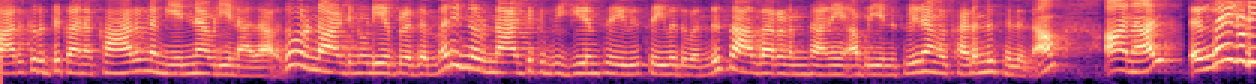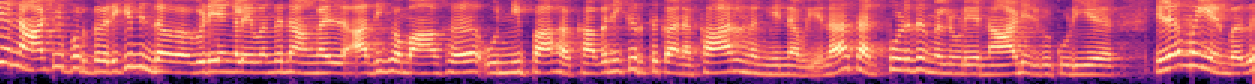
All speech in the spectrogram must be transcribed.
பார்க்கறதுக்கான காரணம் என்ன அப்படின்னு அதாவது ஒரு நாட்டினுடைய பிரதமர் இன்னொரு நாட்டுக்கு விஜயம் செய்வது செய்வது வந்து சாதாரணம் தானே அப்படின்னு சொல்லி நாங்கள் கடந்து செல்லலாம். ஆனால் எங்களுடைய நாட்டை பொறுத்த வரைக்கும் இந்த விடயங்களை வந்து நாங்கள் அதிகமாக உன்னிப்பாக கவனிக்கிறதுக்கான காரணம் என்ன அப்படின்னா தற்பொழுது எங்களுடைய நாடு இருக்கக்கூடிய இளமை என்பது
